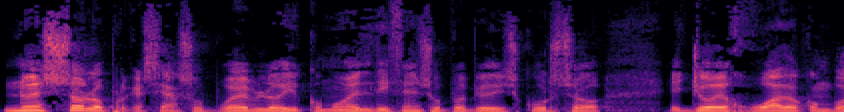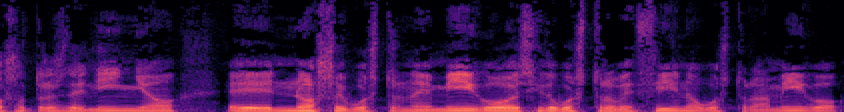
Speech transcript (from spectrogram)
No es solo porque sea su pueblo y como él dice en su propio discurso, eh, yo he jugado con vosotros de niño, eh, no soy vuestro enemigo, he sido vuestro vecino, vuestro amigo.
